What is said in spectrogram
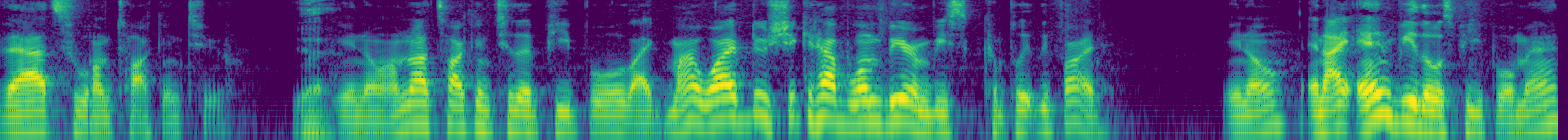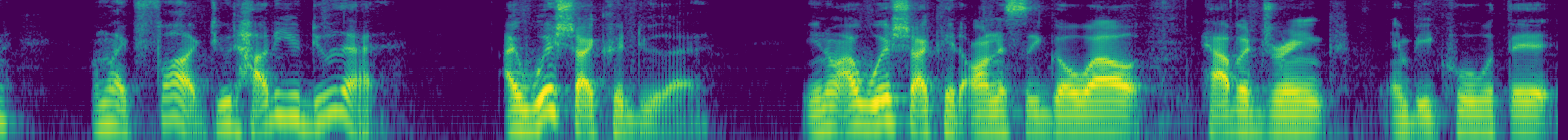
that's who I'm talking to. Yeah. You know, I'm not talking to the people like my wife, dude. She could have one beer and be completely fine. You know, and I envy those people, man. I'm like, fuck, dude. How do you do that? I wish I could do that. You know, I wish I could honestly go out, have a drink, and be cool with it,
